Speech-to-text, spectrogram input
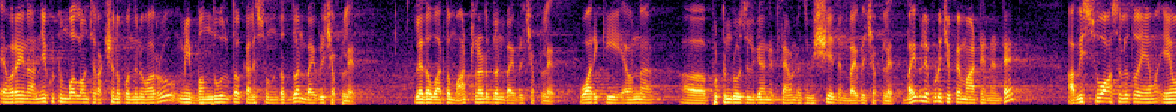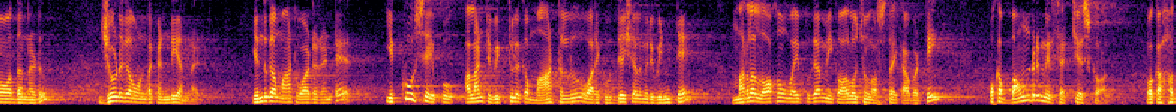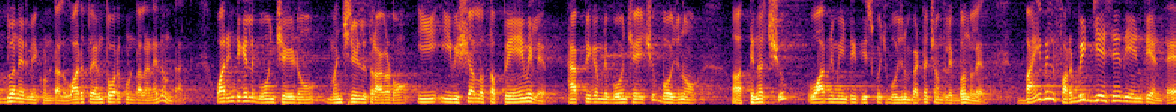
ఎవరైనా అన్ని కుటుంబాల్లోంచి రక్షణ పొందిన వారు మీ బంధువులతో కలిసి ఉండొద్దు అని బైబిల్ చెప్పలేదు. లేదా వారితో మాట్లాడొద్దు అని బైబిల్ చెప్పలేదు. వారికి ఏమన్నా పుట్టినరోజులు కానీ ఇట్లా ఏమన్నా విష్ బైబిల్ చెప్పలేదు. బైబిల్ ఎప్పుడు చెప్పే మాట ఏంటంటే అవిశ్వాసులతో ఏమ ఏమవద్దన్నాడు జోడుగా ఉండకండి అన్నాడు. ఎందుకు ఆ మాట వాడాడంటే ఎక్కువసేపు అలాంటి వ్యక్తుల యొక్క మాటలు వారి ఉద్దేశాలు మీరు వింటే మరల లోకం వైపుగా మీకు ఆలోచనలు వస్తాయి కాబట్టి ఒక బౌండరీ మీరు సెట్ చేసుకోవాలి. ఒక హద్దు అనేది మీకు ఉండాలి. వారితో ఎంతవరకు ఉండాలనేది ఉండాలి. వారింటికి వెళ్ళి భోజనం చేయడం మంచినీళ్ళు త్రాగడం ఈ ఈ విషయాల్లో తప్పు ఏమీ లేదు హ్యాపీగా మీరు భోజనం చేయొచ్చు భోజనం తినచ్చు వారిని మీ ఇంటికి తీసుకొచ్చి భోజనం పెట్టచ్చు అందులో ఇబ్బంది లేదు. బైబిల్ ఫర్బిడ్ చేసేది ఏంటి అంటే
